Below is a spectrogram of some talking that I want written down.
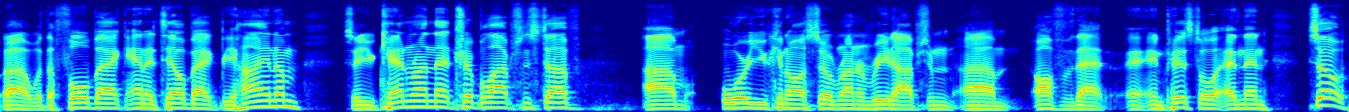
uh, with a fullback and a tailback behind him, so you can run that triple option stuff. Um, or you can also run a read option um, off of that in pistol, and then so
